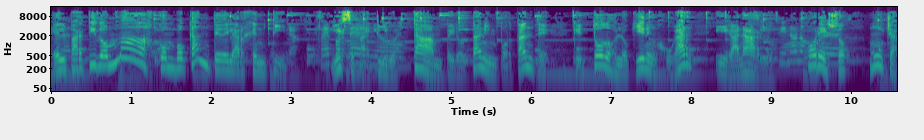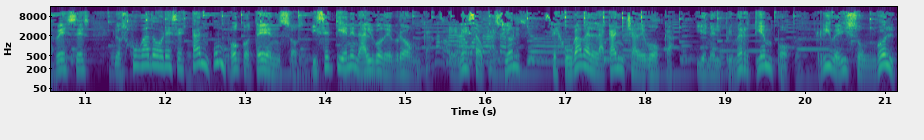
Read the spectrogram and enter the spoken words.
el partido más convocante de la Argentina. Y ese partido es tan, pero tan importante que todos lo quieren jugar y ganarlo. Por eso, muchas veces los jugadores están un poco tensos y se tienen algo de bronca. En esa ocasión se jugaba en la cancha de Boca y en el primer tiempo River hizo un gol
